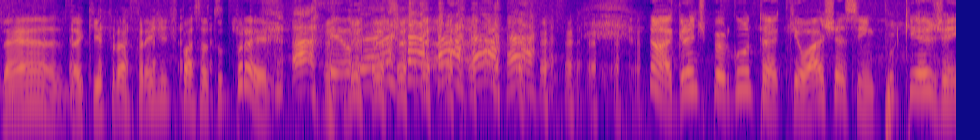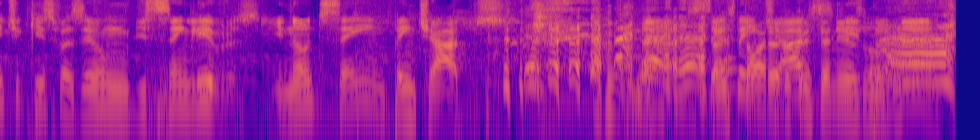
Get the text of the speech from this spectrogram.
né, daqui pra frente a gente passa tudo pra ele. Ah, eu... Não, a grande pergunta que eu acho é assim, por que a gente quis fazer um de 100 livros e não de 100 penteados? né? 100 história do cristianismo. que, né?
